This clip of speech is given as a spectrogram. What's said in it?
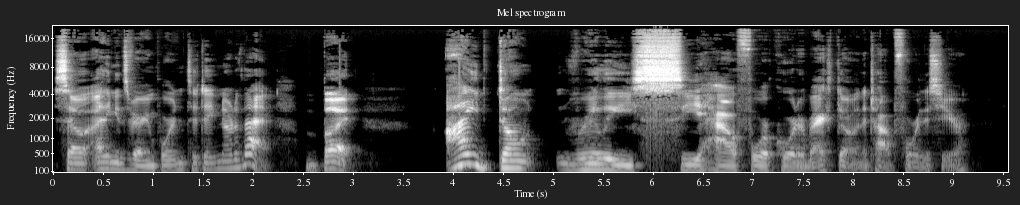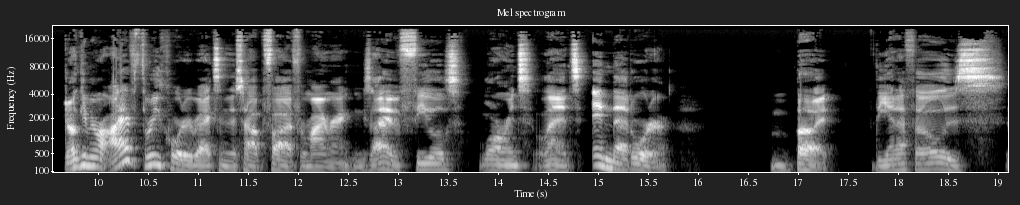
So I think it's very important to take note of that. But I don't really see how four quarterbacks go in the top four this year. Don't get me wrong, I have three quarterbacks in the top five for my rankings. I have Fields, Lawrence, Lance in that order. But the NFL is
